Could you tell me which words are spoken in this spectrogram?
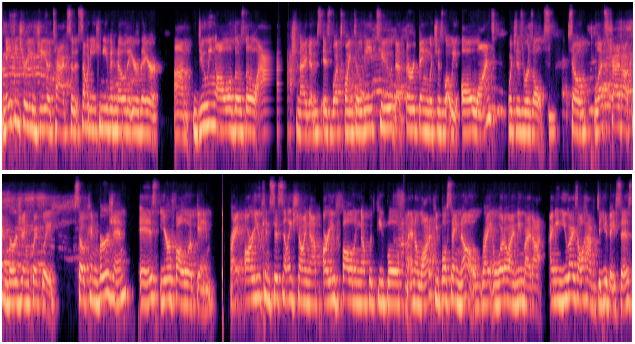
making sure you geotag so that somebody can even know that you're there. Um, doing all of those little action items is what's going to lead to that third thing, which is what we all want, which is results. So let's chat about conversion quickly. So, conversion is your follow up game right? Are you consistently showing up? Are you following up with people? And a lot of people say no, right? And what do I mean by that? I mean, you guys all have databases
